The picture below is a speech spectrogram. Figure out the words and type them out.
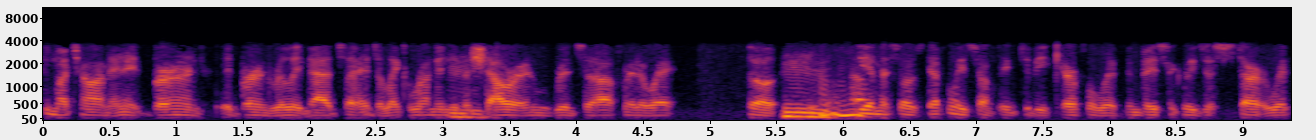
too much on, and it burned. It burned really bad, so I had to like run into the Mm. shower and rinse it off right away. So Mm. DMSO is definitely something to be careful with, and basically just start with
